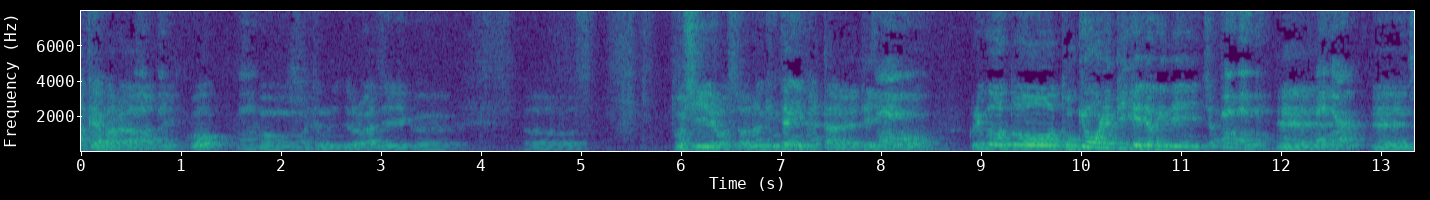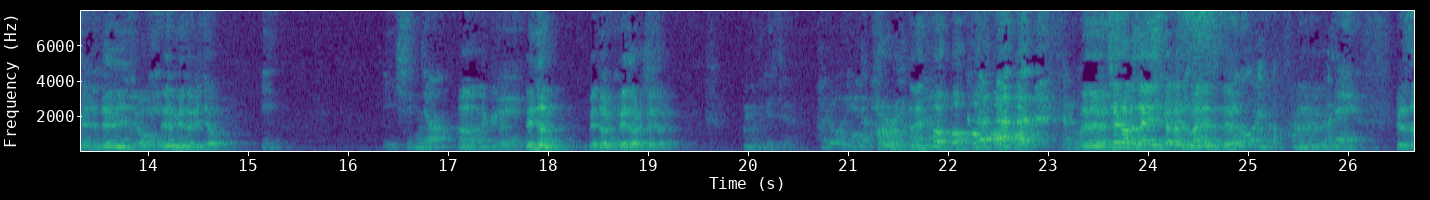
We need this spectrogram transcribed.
아키하바라도 네, 네. 있고, 네. 어, 하여튼 여러 가지 그 어, 도시로서는 굉장히 발달돼 있고, 네. 그리고 또 도쿄 올림픽이 예정이 돼 있죠? 네네네. 예. 내년 예, 내년 내년이죠. 네. 내년 몇 월이죠? 20년? 아, 그러니까 네. 내년 매달 매달 매달. 음. 모르겠어요. 어, 8월인가? 8월. 잘 네, 강사님 이따가 좀 알려주세요. 6월인가 8월인가 음. 네. 그래서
